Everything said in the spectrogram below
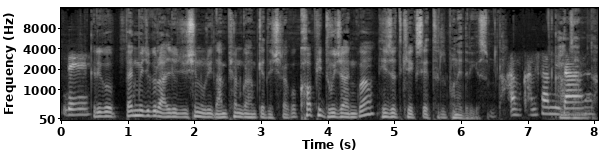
네. 그리고 백뮤직을 알려주신 우리 남편과 함께 드시라고 커피 두 잔과 디저트 케이크 세트를 보내드리겠습니다. 아유, 감사합니다. 감사합니다.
